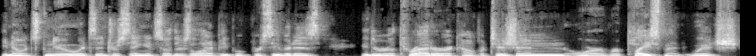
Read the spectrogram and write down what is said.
you know, it's new, it's interesting, and so there's a lot of people who perceive it as either a threat or a competition or a replacement, which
